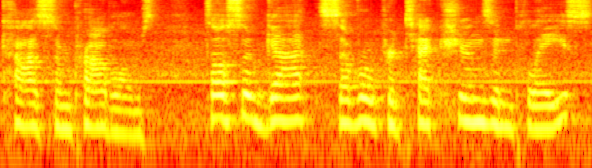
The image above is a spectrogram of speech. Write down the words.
cause some problems. It's also got several protections in place,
